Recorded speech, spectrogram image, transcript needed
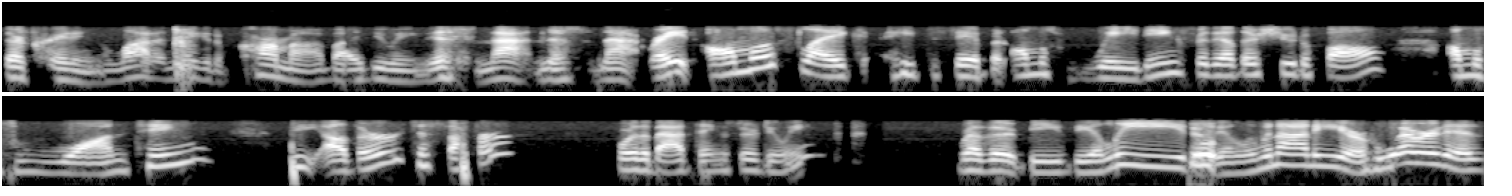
they're creating a lot of negative karma by doing this and that and this and that, right? Almost like, I hate to say it, but almost waiting for the other shoe to fall, almost wanting the other to suffer for the bad things they're doing, whether it be the elite or the Illuminati or whoever it is,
